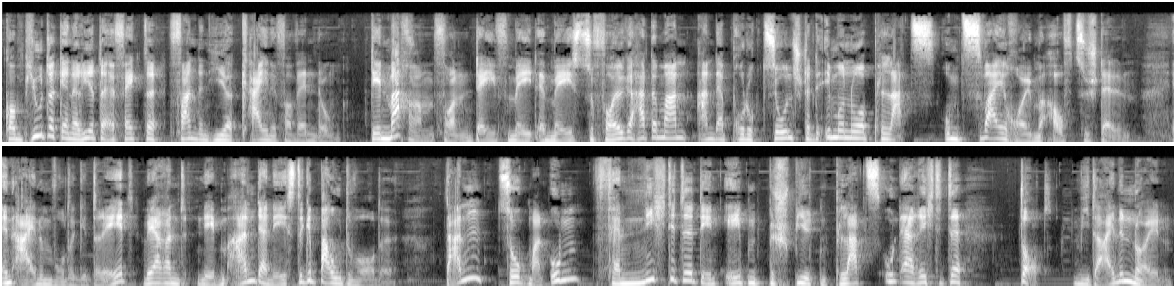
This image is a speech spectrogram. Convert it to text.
Computergenerierte Effekte fanden hier keine Verwendung. Den Machern von Dave Made a Maze zufolge hatte man an der Produktionsstätte immer nur Platz, um zwei Räume aufzustellen. In einem wurde gedreht, während nebenan der nächste gebaut wurde. Dann zog man um, vernichtete den eben bespielten Platz und errichtete dort wieder einen neuen.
